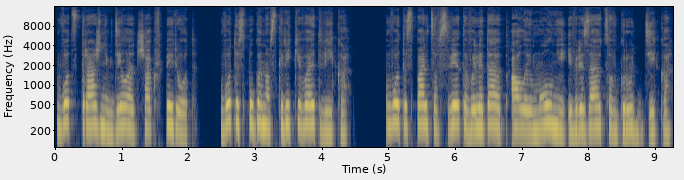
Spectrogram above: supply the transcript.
Вот стражник делает шаг вперед, вот испуганно вскрикивает Вика, вот из пальцев света вылетают алые молнии и врезаются в грудь дико.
